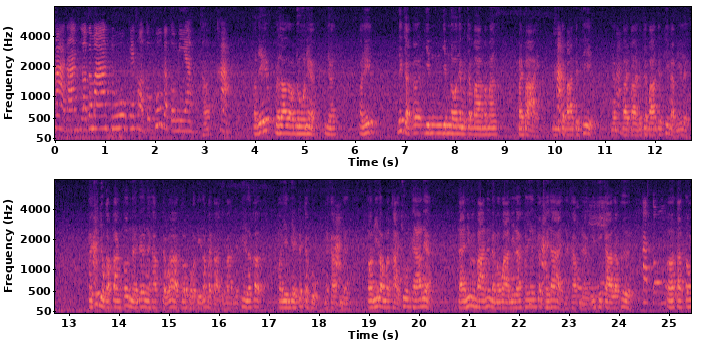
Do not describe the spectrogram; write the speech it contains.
ค่ะอาจารย์เราจะมาดูเกสรตัวผู้กับตัวเมียครับ ค่ะ ตอนนี้เวลาเราดูเนี่ยเนี่ยตอนนี้เนื่องจากว่ายิมยิมโนเนี่ยมันจะบานประมาณบ่ายๆมันค่ะจะบานเต็มที่เนี่ยค่ะบ่ายๆมันจะบานเต็มที่แบบนี้เลย มันขึ้นอยู่กับบางต้นนะด้วยนะครับ แต่ว่าตัวปกติแล้วบ่ายๆจะบานเต็มที่แล้วก็พอเย็นๆก็จะหุบนะครับค่ะ เนี่ยตอนนี้เรามาถ่ายช่วงเช้าเนี่ย แต่อันนี้มันบานตั้งแต่เมื่อวานนี้แล้วเพราะฉะนั้นก็ค่ะใช้ได้นะครับโอเคเนี่ยวิธีการเราคือ ตัดตรง เอ่อตัดตรง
